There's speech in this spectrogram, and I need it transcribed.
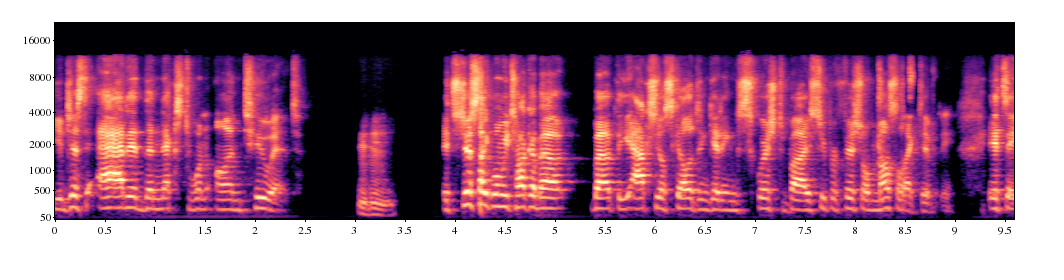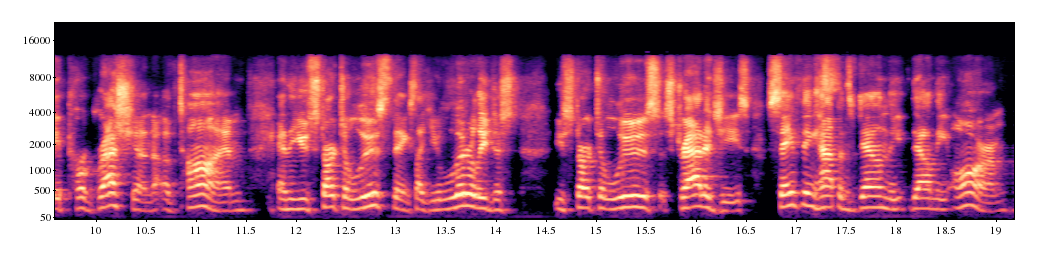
You just added the next one onto it. Mhm. It's just like when we talk about about the axial skeleton getting squished by superficial muscle activity. It's a progression of time, and you start to lose things. Like you literally just you start to lose strategies. Same thing happens down the down the arm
